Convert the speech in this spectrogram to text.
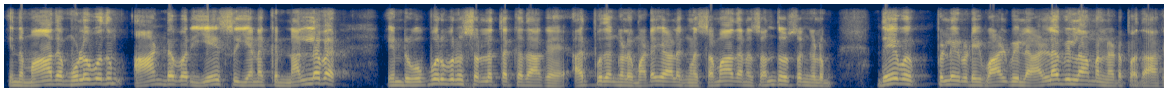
இந்த மாதம் முழுவதும் ஆண்டவர் இயேசு எனக்கு நல்லவர் என்று ஒவ்வொருவரும் சொல்லத்தக்கதாக அற்புதங்களும் அடையாளங்களும் சமாதான சந்தோஷங்களும் தேவ பிள்ளைகளுடைய வாழ்வில் அளவில்லாமல் நடப்பதாக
